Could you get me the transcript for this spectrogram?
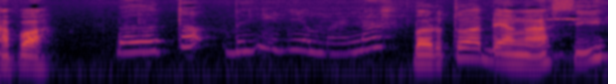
Apa? Baru tuh beli di mana? Baru tuh ada yang ngasih.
